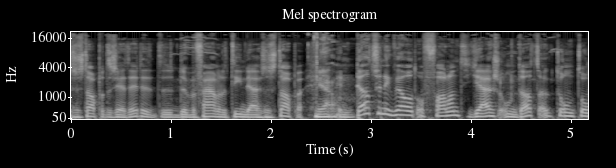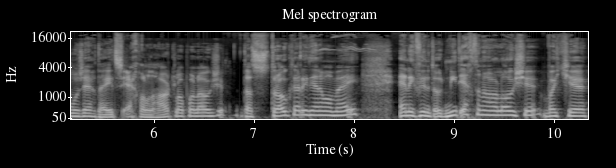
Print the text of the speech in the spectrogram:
10.000 stappen te zetten. De, de, de befaamde 10.000 stappen. Ja. En dat vind ik wel wat opvallend. Juist omdat ook Tom Tomme zegt, nee, het is echt wel een hardloophorloge. Dat strookt daar niet helemaal mee. En ik vind het ook niet echt een horloge wat je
